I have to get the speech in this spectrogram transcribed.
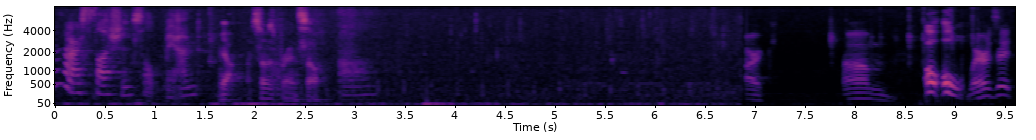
Isn't our slash insult banned? Yeah, so is Brand cell. Mark. Um, Oh, oh, where is it?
